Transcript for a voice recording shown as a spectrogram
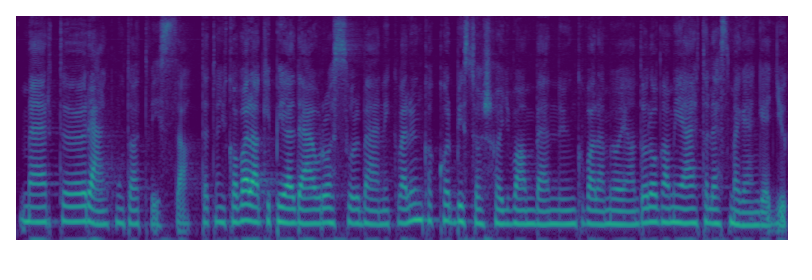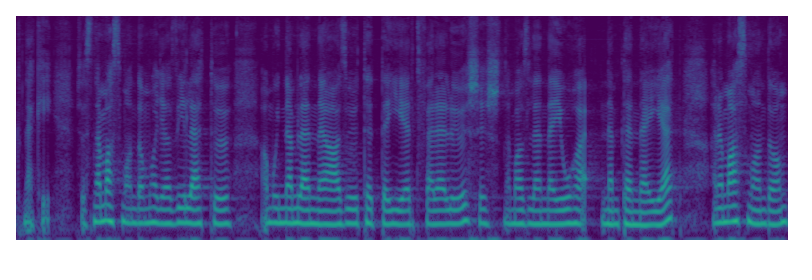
mert ránk mutat vissza. Tehát mondjuk, ha valaki például rosszul bánik velünk, akkor biztos, hogy van bennünk valami olyan dolog, ami által ezt megengedjük neki. És ezt nem azt mondom, hogy az illető amúgy nem lenne az ő tetteiért felelős, és nem az lenne jó, ha nem tenne ilyet, hanem azt mondom,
